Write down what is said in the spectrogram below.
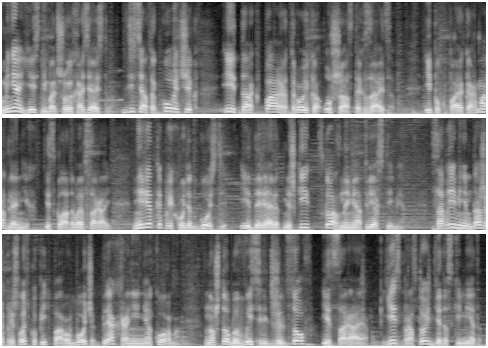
У меня есть небольшое хозяйство, десяток курочек и так пара-тройка ушастых зайцев. И покупая корма для них и складывая в сарай, нередко приходят гости и дырявят мешки сквозными отверстиями. Со временем даже пришлось купить пару бочек для хранения корма. Но чтобы выселить жильцов из сарая, есть простой дедовский метод.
